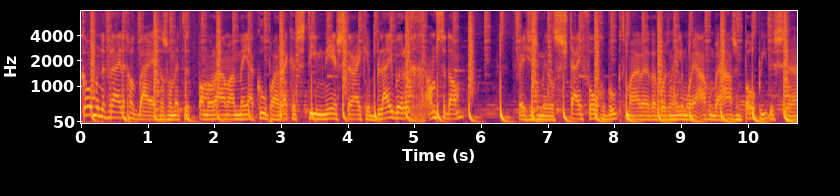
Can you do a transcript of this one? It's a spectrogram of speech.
komende vrijdag ook bij is. Als we met het Panorama Mea Culpa Records team neerstrijken Blijburg, Amsterdam. Het feestje is inmiddels stijf volgeboekt, maar eh, dat wordt een hele mooie avond bij Haas en Popie. Dus eh,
